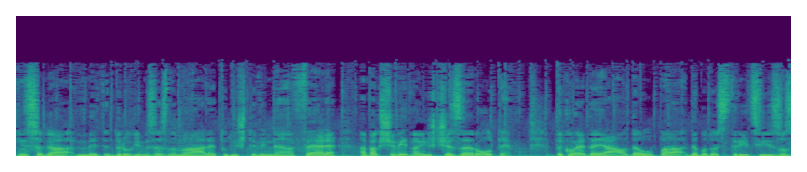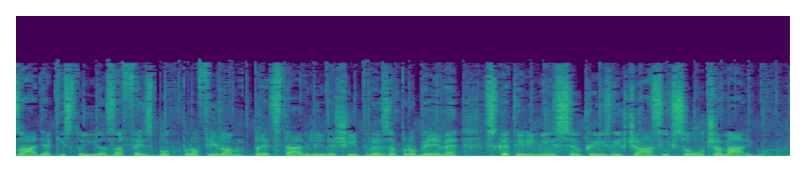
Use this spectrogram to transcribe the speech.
in so ga med drugim zaznamovale tudi številne afere, ampak še vedno išče zarote. Tako je dejal, da upa, da bodo strici iz ozadja, ki stojijo za Facebook profilom, predstavili rešitve za probleme, s katerimi se v kriznih časih sooča Maribor.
